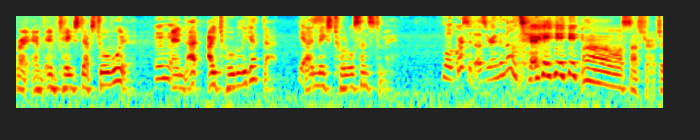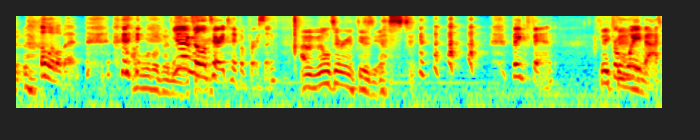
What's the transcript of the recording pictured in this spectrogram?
right, and, and take steps to avoid it. And that I totally get that. Mm-hmm. Yes. That makes total sense to me. Well, of course it does. You're in the military. Oh, let's not stretch it. a little bit. I'm a little bit You're a military. military type of person. I'm a military enthusiast. Big fan. Big From fan way back.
